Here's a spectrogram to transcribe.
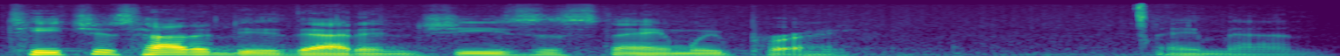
Teach us how to do that. In Jesus' name we pray. Amen.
